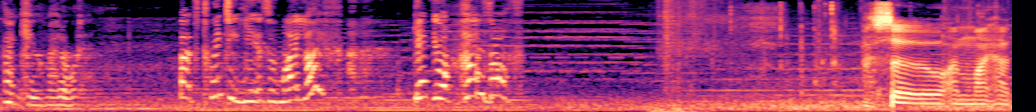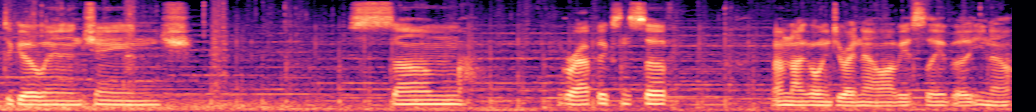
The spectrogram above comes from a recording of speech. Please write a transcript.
Thank you, my lord. That's 20 years of my life. Get your hands off! So I might have to go in and change some graphics and stuff. I'm not going to right now, obviously, but you know,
